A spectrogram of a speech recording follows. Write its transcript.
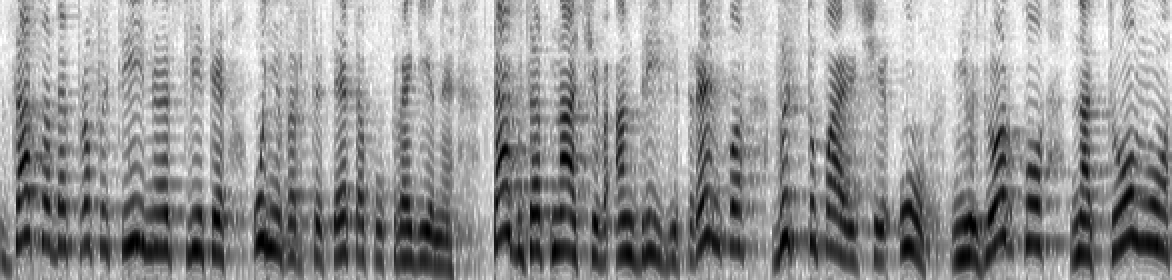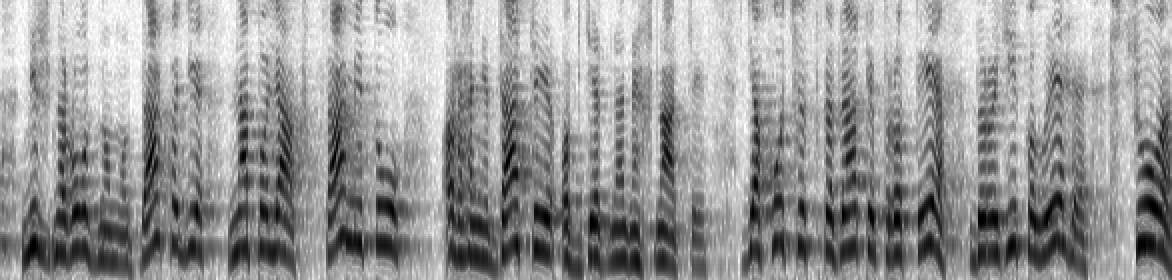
закладах професійної освіти, університетах України. Так зазначив Андрій Вітренко, виступаючи у Нью-Йорку на цьому міжнародному заході на полях саміту Організації Об'єднаних Націй. Я хочу сказати про те, дорогі колеги, що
